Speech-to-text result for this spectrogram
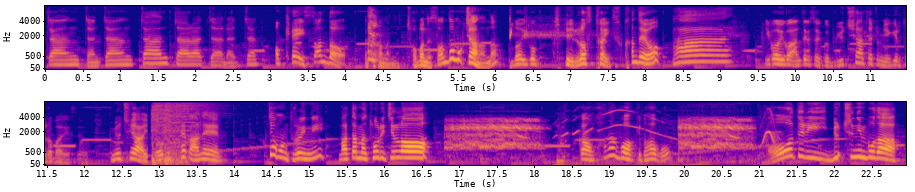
짠짠짠 짠 짜라짜라짠. 오케이 썬더. 아, 잠깐만요. 저번에 썬더 먹지 않았나? 너 이거 일러스트가 익숙한데요? 아 이거 이거 안 되겠어 이거 뮤츠한테 좀 얘기를 들어봐야겠어요. 뮤츠야 여기 팩 안에 흑자몽 들어있니? 맞다면 소리 질러. 약간 화난 것 같기도 하고. 어들이 뮤츠님보다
